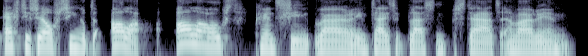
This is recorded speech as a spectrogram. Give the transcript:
echt jezelf zien op de aller, allerhoogste frequentie waarin tijd en plaats niet bestaat en waarin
